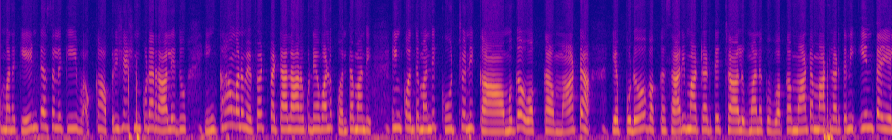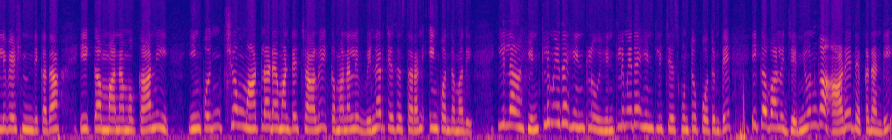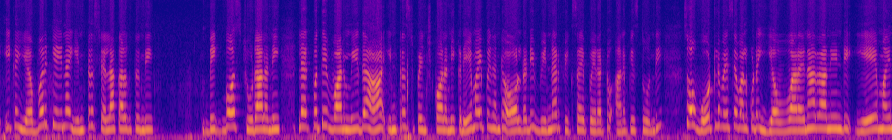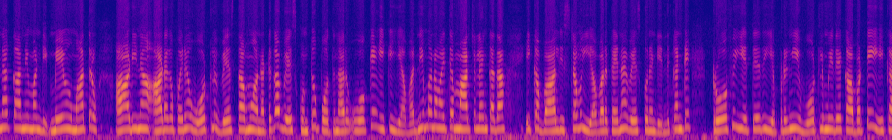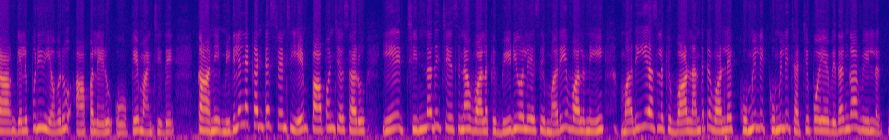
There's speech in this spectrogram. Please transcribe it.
మనకేంటి అసలుకి ఒక్క అప్రిషియేషన్ కూడా రాలేదు. ఇంకా మనం ఎఫర్ట్ పెట్టాలా అనుకునే వాళ్ళు కొంతమంది. ఇంకొంతమంది కూర్చొని కాముగా ఒక్క మాట ఎప్పుడో ఒక్కసారి మాట్లాడితే చాలు. మనకు ఒక మాట మాట్లాడితేనే ఇంత ఎలివేషన్ ఉంది కదా. ఇక మనము కానీ ఇంకొంచెం మాట్లాడామంటే చాలు. ఇక మనల్ని విన్నర్ చేసేస్తారని ఇంకొంతమంది. ఇలా హింట్ల మీద హింట్లు హింట్ల మీద హింట్లు ఇచ్చేసుకుంటూ పోతుంటే ఇక వాళ్ళు జెన్యున్గా ఆడేది ఎక్కడండి? ఇక ఎవరికైనా ఇంట్రెస్ట్ ఎలా కలుగుతుంది? బిగ్ బాస్ చూడాలని లేకపోతే వారి మీద ఇంట్రెస్ట్ పెంచుకోవాలని ఇక్కడ ఏమైపోయిందంటే ఆల్రెడీ విన్నర్ ఫిక్స్ అయిపోయినట్టు అనిపిస్తుంది. సో ఓట్లు వేసే వాళ్ళు కూడా ఎవరైనా రానివ్వండి ఏమైనా కానివ్వండి. మేము మాత్రం ఆడినా ఆడకపోయినా ఓట్లు వేస్తాము అన్నట్టుగా వేసుకుంటూ పోతున్నారు. ఓకే ఇక ఎవరిని మనం అయితే మార్చలేం కదా. ఇక వాళ్ళ ఇష్టం ఎవరికైనా వేసుకోనండి. ఎందుకంటే ట్రోఫీ ఎత్తేది ఎప్పుడైనా ఈ ఓట్ల మీదే కాబట్టి ఇక గెలుపుని ఎవరు ఆపలేరు. ఓకే మంచిదే. కానీ మిగిలిన కంటెస్టెంట్స్ ఏం పాపం చేశారు? ఏ చిన్నది చేసినా వాళ్ళకి వీడియోలు వేసి మరీ వాళ్ళని మరీ అసలుకి వాళ్ళంతటా వాళ్ళే కుమిలి కుమిలి చచ్చిపోయే విధంగా వీళ్ళకి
